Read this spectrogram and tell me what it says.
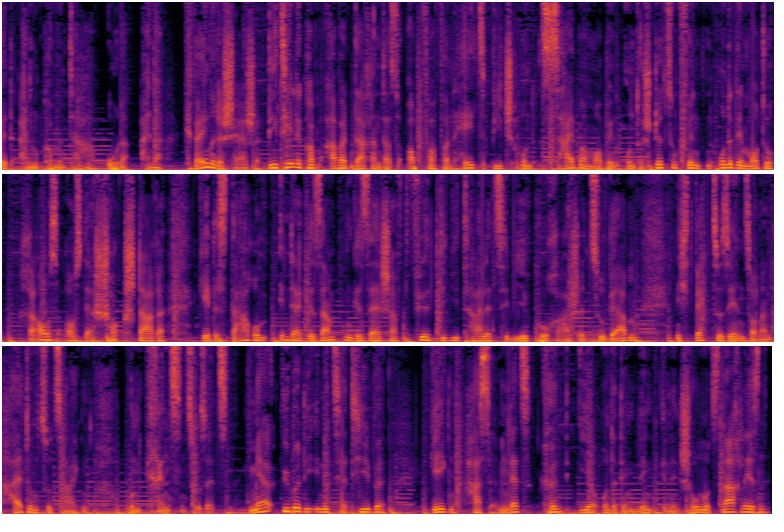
mit einem Kommentar oder einer Quellenrecherche. Die Telekom arbeitet daran, dass Opfer von Hate Speech und Cybermobbing Unterstützung finden. Unter dem Motto Raus aus der Schockstarre geht es darum, in der gesamten Gesellschaft für digitale Zivilcourage zu werben, nicht wegzusehen, sondern Haltung zu zeigen und Grenzen zu setzen. Mehr über die Initiative gegen Hass im Netz könnt ihr unter dem Link in den Shownotes nachlesen.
